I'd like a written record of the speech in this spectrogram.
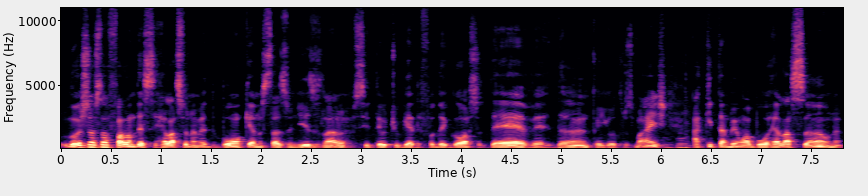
Hoje nós estamos falando desse relacionamento bom que é nos Estados Unidos, lá eu citei o Together for the Gospel, Dever, Duncan e outros mais. Aqui também é uma boa relação, né?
